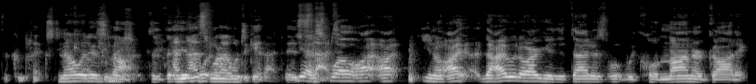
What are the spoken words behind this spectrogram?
the complexity. No, it is not. The- the- and that's what I want to get at. Yes, that, well, I, I, you know, I, I would argue that that is what we call non-ergodic.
